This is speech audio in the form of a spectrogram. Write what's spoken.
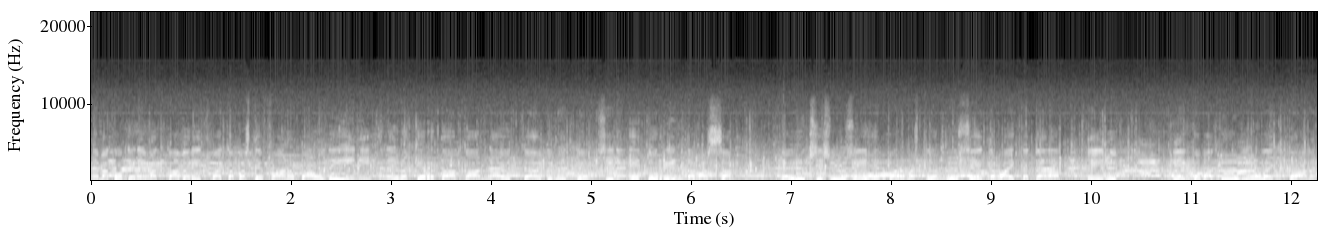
nämä kokeneimmat kaverit, vaikkapa Stefano Baldini, hän ei ole kertaakaan näyttäytynyt siinä eturintamassa. Ja yksi syy siihen varmasti on myös se, että vaikka täällä ei nyt niin kova tuuli olekaan,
